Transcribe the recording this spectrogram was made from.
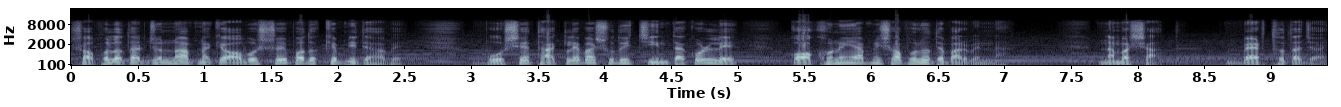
সফলতার জন্য আপনাকে অবশ্যই পদক্ষেপ নিতে হবে। বসে থাকলে বা শুধুই চিন্তা করলে কখনোই আপনি সফল হতে পারবেন না। নাম্বার সাত, ব্যর্থতা জয়।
